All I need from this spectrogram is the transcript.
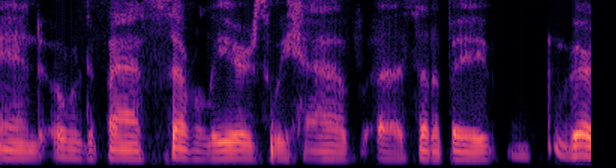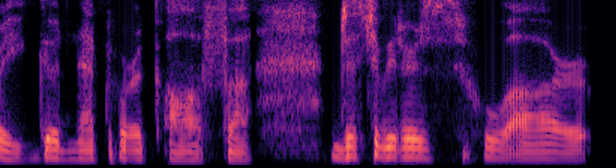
And over the past several years, we have uh, set up a very good network of uh, distributors who are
